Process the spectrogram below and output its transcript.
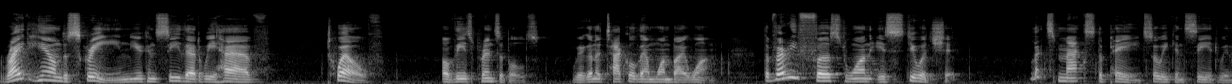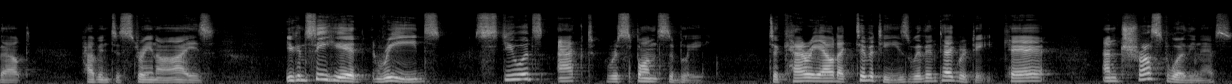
right here on the screen, you can see that we have 12 of these principles. We're going to tackle them one by one. The very first one is stewardship. Let's max the page so we can see it without having to strain our eyes. You can see here it reads, stewards act responsibly to carry out activities with integrity, care, and trustworthiness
